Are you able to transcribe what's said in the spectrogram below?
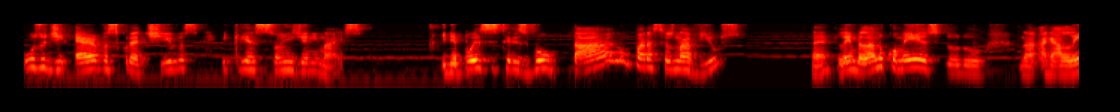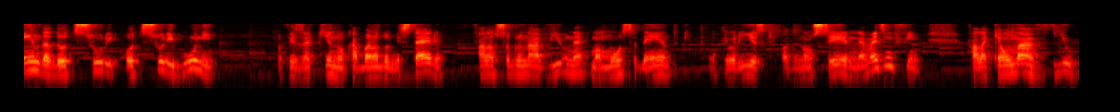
Uso de ervas curativas e criações de animais. E depois esses seres voltaram para seus navios, né? Lembra lá no começo do, do na, a lenda do Otsuri, Otsuribuni, que eu fiz aqui no Cabana do Mistério, fala sobre o navio, né, com uma moça dentro, que tem teorias que podem não ser, né? Mas enfim, fala que é um navio,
